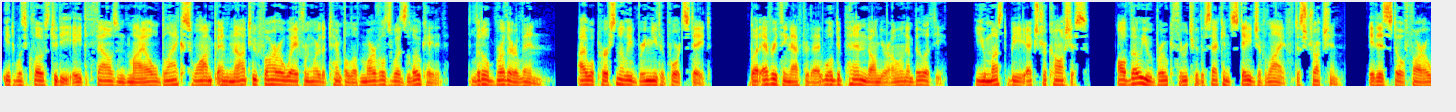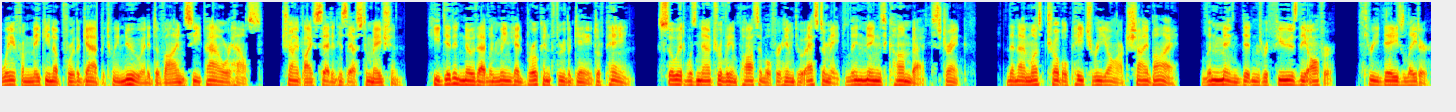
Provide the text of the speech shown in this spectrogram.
It was close to the 8,000-mile Black Swamp and not too far away from where the Temple of Marvels was located. Little brother Lin, I will personally bring you to Port State. But everything after that will depend on your own ability. You must be extra cautious. Although you broke through to the second stage of life destruction, it is still far away from making up for the gap between you and a divine sea powerhouse, Shai Bai said in his estimation. He didn't know that Lin Ming had broken through the gate of pain, so it was naturally impossible for him to estimate Lin Ming's combat strength. Then I must trouble Patriarch Shai Bai. Lin Ming didn't refuse the offer. Three days later,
